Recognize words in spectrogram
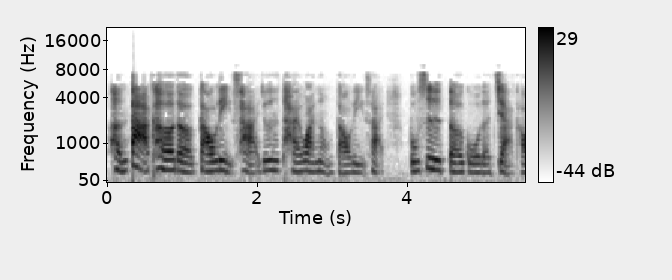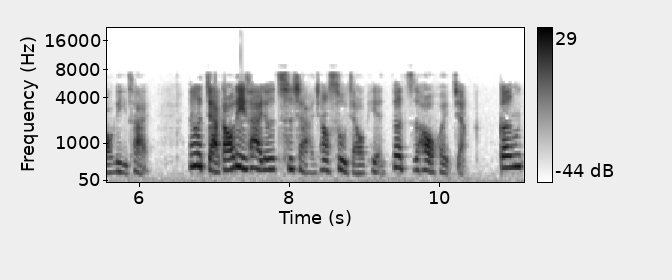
很大颗的高丽菜，就是台湾那种高丽菜，不是德国的假高丽菜。那个假高丽菜就是吃起来很像塑胶片，这之后会讲，跟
